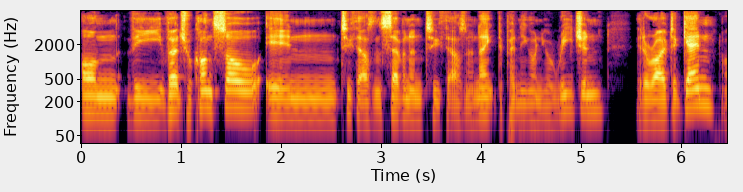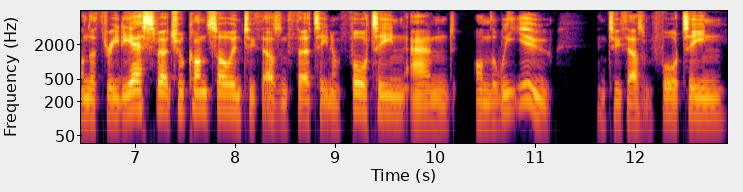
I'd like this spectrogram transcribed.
on the Virtual Console in 2007 and 2008, depending on your region. It arrived again on the 3DS Virtual Console in 2013 and 14, and on the Wii U in 2014.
